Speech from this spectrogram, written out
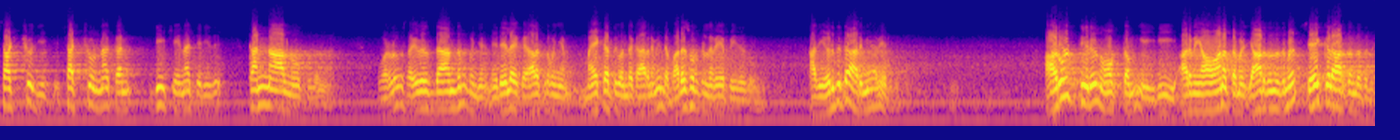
சற்று தீட்சை. சற்றுன்னா கண் தீட்சைன்னா தெரியுது. கண்ணால் நோக்குதல் ஓரளவு சைவ சித்தாந்தம் கொஞ்சம் இடையில காலத்தில் கொஞ்சம் மயக்கத்துக்கு வந்த காரணமே இந்த வட சொற்கள் நிறைய பெய்தது. அதை எடுத்துட்டா அருமையாகவே இருக்கு. அருள் திரு நோக்கம் எய்தி. அருமையான தமிழ். யார் தந்த தமிழ்? சேக்கலார் தந்த தமிழ்.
